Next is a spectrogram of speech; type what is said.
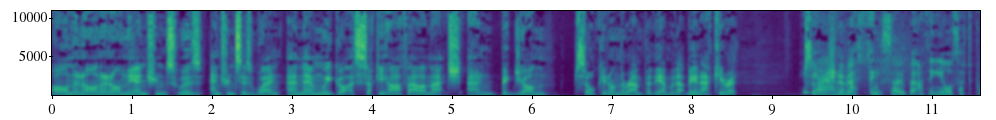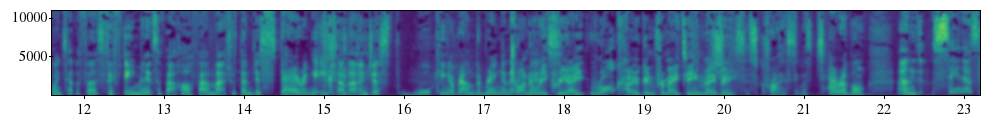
On and on and on. The entrance was entrances went, and then we got a sucky half hour match, and Big John sulking on the ramp at the end. Would that be an accurate summation yeah, of it? I think so, but I think you also have to point out the first 15 minutes of that half hour match was them just staring at each other and just walking around the ring and trying to bit. recreate Rock Hogan from 18, maybe? Jesus Christ, it was terrible. And Cena's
